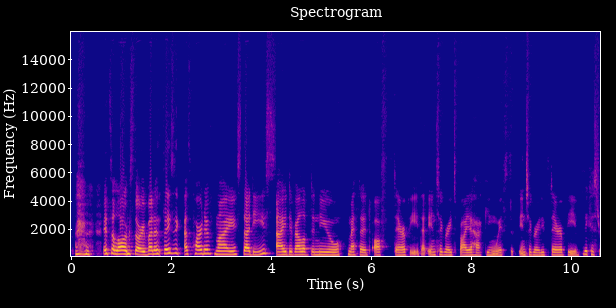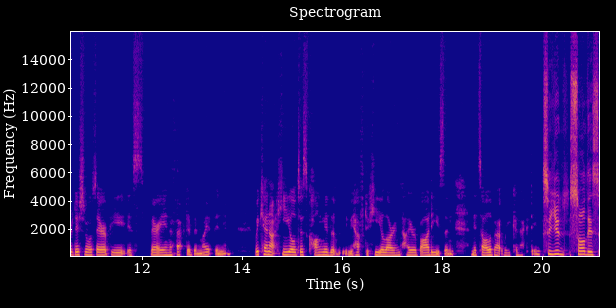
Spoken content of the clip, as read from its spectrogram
it's a long story, but as basic, as part of my studies, I developed a new method of therapy that integrates biohacking with integrative therapy because traditional therapy is very ineffective in my opinion. We cannot heal just cognitively. We have to heal our entire bodies and, and it's all about reconnecting. So you saw this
